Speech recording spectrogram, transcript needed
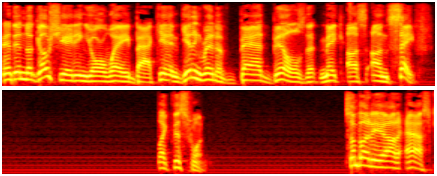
and then negotiating your way back in, getting rid of bad bills that make us unsafe? Like this one. Somebody ought to ask,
